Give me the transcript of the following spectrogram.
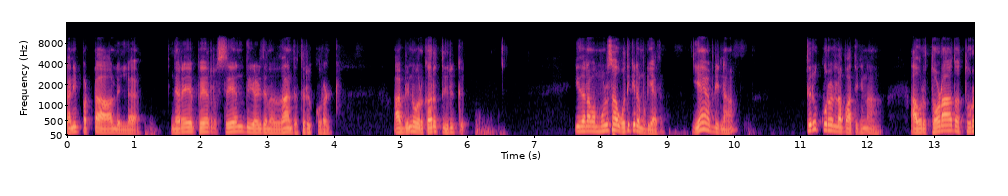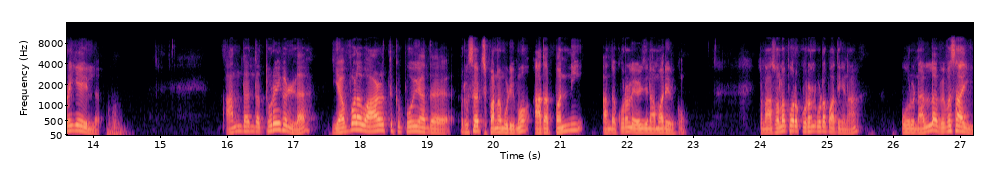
தனிப்பட்ட ஆள் இல்லை. நிறைய பேர் சேர்ந்து எழுதினது தான் இந்த திருக்குறள் அப்படின்னு ஒரு கருத்து இருக்கு. இதை நம்ம முழுசாக ஒதுக்கிட முடியாது. ஏன் அப்படின்னா திருக்குறளில் பார்த்தீங்கன்னா அவர் தொடாத துறையே இல்லை. அந்தந்த துறைகளில் எவ்வளவு ஆழத்துக்கு போய் அந்த ரிசர்ச் பண்ண முடியுமோ அதை பண்ணி அந்த குறளை எழுதின மாதிரி இருக்கும். இப்போ நான் சொல்ல போகிற குறள் கூட பார்த்தீங்கன்னா ஒரு நல்ல விவசாயி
